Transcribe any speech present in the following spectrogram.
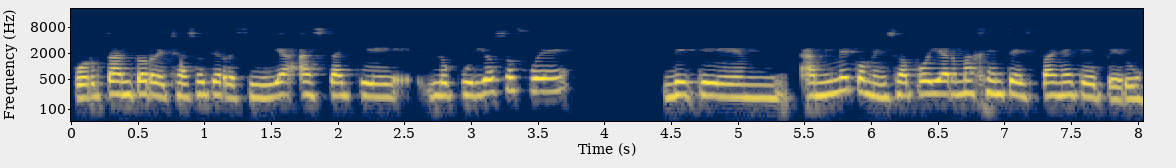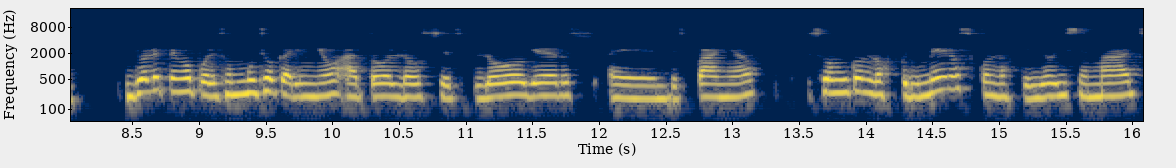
Por tanto rechazo que recibía, hasta que lo curioso fue de que mm, a mí me comenzó a apoyar más gente de España que de Perú yo le tengo por eso mucho cariño a todos los bloggers eh, de España. Son con los primeros con los que yo hice match.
